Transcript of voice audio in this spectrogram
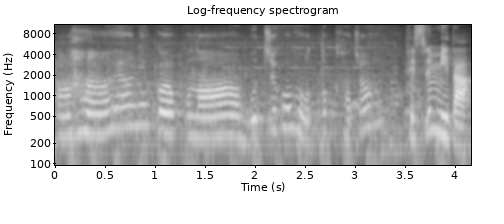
아 혜연님 거였구나 못 찍어서 어떡하죠? 됐습니다.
